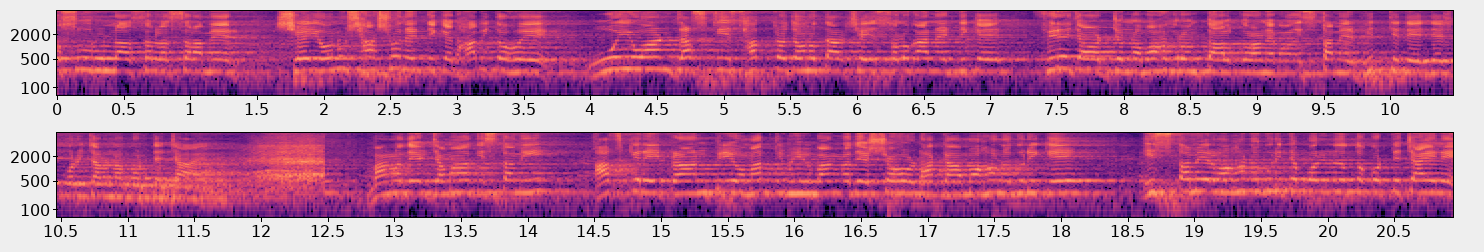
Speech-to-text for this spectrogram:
রসুল্লাহ সাল্লাহ সাল্লামের সেই অনুশাসনের দিকে ধাবিত হয়ে উই ওয়ান জাস্টিস ছাত্র জনতার সেই স্লোগানের দিকে ফিরে যাওয়ার জন্য মহাগ্রন্থ আল কোরআন এবং ইসলামের ভিত্তিতে দেশ পরিচালনা করতে চায়। বাংলাদেশ জামাত ইসলামী আজকের এই প্রাণপ্রিয় মাতৃভূমি বাংলাদেশ শহর ঢাকা মহানগরীকে ইসলামের মহানগরীতে পরিণত করতে চাইলে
